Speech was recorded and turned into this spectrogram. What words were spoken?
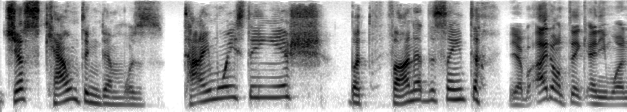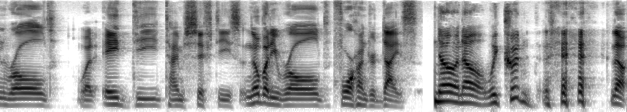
Just counting them was time wasting ish, but fun at the same time. Yeah, but I don't think anyone rolled what 8d times 50s. Nobody rolled 400 dice. No, no, we couldn't. no,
